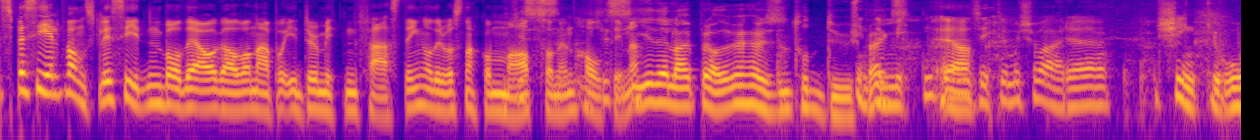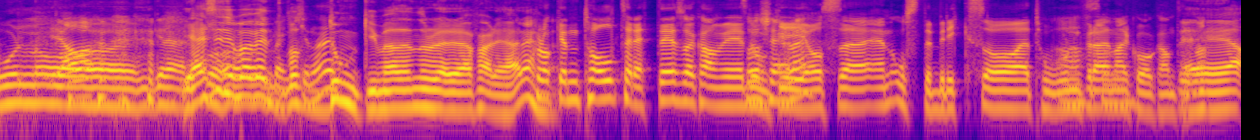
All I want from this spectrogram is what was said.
Spesielt vanskelig siden både jeg og Galvan er på intermittent fasting og driver og snakker om mat Ikke sånn i en halvtime. Ikke si det live på radio. Vi høres ut som to douchebags. Ja. Sitter med svære skinkehorn og Ja. greier Jeg sitter bare og venter på å dunke med det når dere er ferdige her. jeg. Klokken 12.30 så kan vi Så dunke i oss en ostebriks og et horn Ja, fra sånn. NRK-kantina. Ja.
